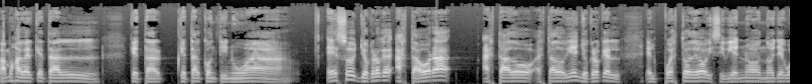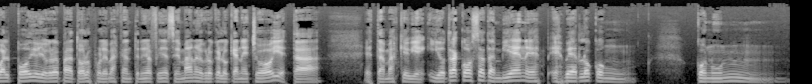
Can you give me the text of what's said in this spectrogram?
Vamos a ver qué tal qué tal qué tal continúa eso. Yo creo que hasta ahora ha estado ha estado bien yo creo que el, el puesto de hoy si bien no, no llegó al podio yo creo que para todos los problemas que han tenido el fin de semana yo creo que lo que han hecho hoy está está más que bien y otra cosa también es, es verlo con con un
